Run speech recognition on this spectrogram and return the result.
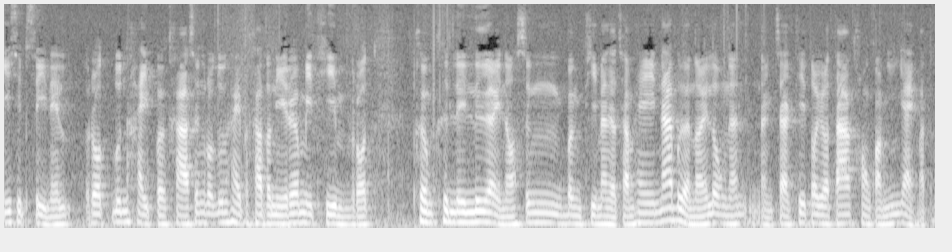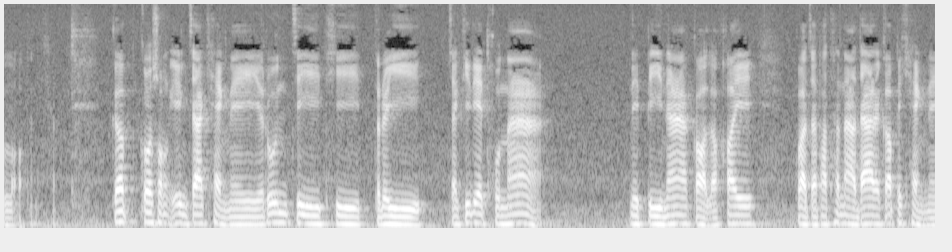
2024 ในรถรุ่นไฮเปอร์คาร์ซึ่งรถรุ่นไฮเปอร์คาร์ตอนนี้เริ่มมีทีมรถเพิ่มขึ้นเรื่อยๆเนาะซึ่งบางทีมันจะทำให้น่าเบื่อน้อยลงนั้นหลังจากที่โตโยต้าครองความยิ่งใหญ่มาตลอดนะครับก็โกรชองเองจะแข่งในรุ่น GT3 จากที่เดโทนา ในปีหน้าก่อนแล้วค่อยกว่าจะพัฒนาได้แล้วก็ไปแข่งใน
